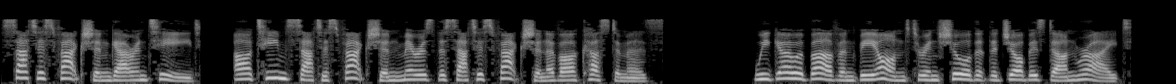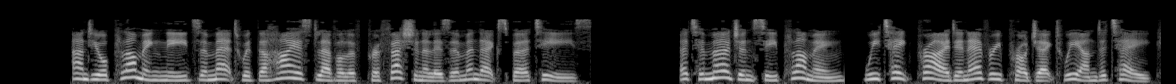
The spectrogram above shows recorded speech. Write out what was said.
Satisfaction guaranteed. Our team's satisfaction mirrors the satisfaction of our customers. We go above and beyond to ensure that the job is done right and your plumbing needs are met with the highest level of professionalism and expertise. At Emergency Plumbing, we take pride in every project we undertake,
